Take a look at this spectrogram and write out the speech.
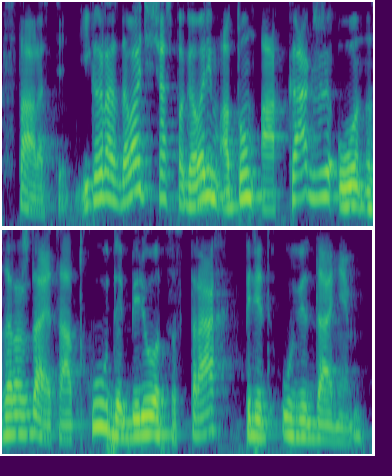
старости. И как раз давайте сейчас поговорим о том, а как же он зарождается, откуда берется страх перед увяданием.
